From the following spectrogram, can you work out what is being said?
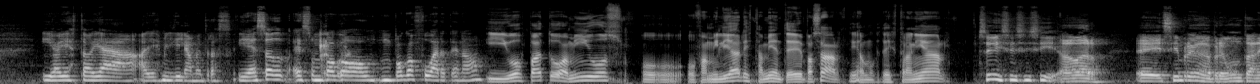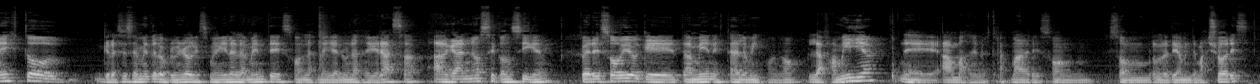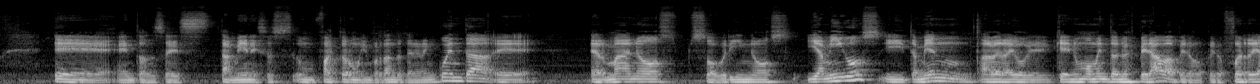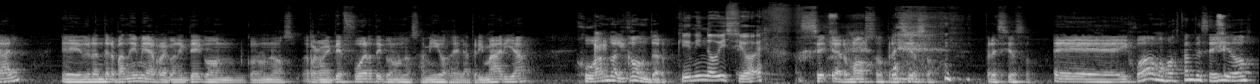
y hoy estoy a, a 10.000 kilómetros. Y eso es un poco, un poco fuerte, ¿no? Y vos, Pato, amigos o, o familiares también te debe pasar, digamos, de extrañar. Sí, sí, sí, sí. A ver, eh, siempre que me preguntan esto, graciosamente lo primero que se me viene a la mente son las medialunas de grasa. Acá no se consiguen, pero es obvio que también está lo mismo, ¿no? La familia, eh, ambas de nuestras madres son, son relativamente mayores. Eh, entonces también eso es un factor muy importante a tener en cuenta. Eh, hermanos, sobrinos y amigos. Y también, a ver, algo que, que en un momento no esperaba, pero, pero fue real. Eh, durante la pandemia reconecté con, con unos. reconecté fuerte con unos amigos de la primaria. Jugando al counter. Qué lindo vicio, ¿eh? Sí, hermoso, precioso. precioso. Eh, y jugábamos bastante seguidos.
